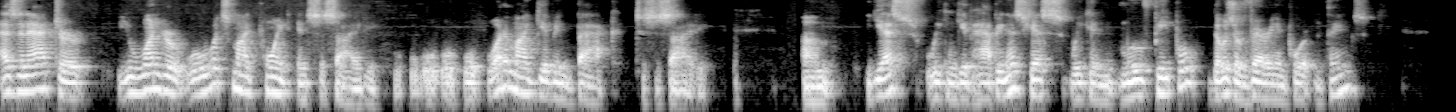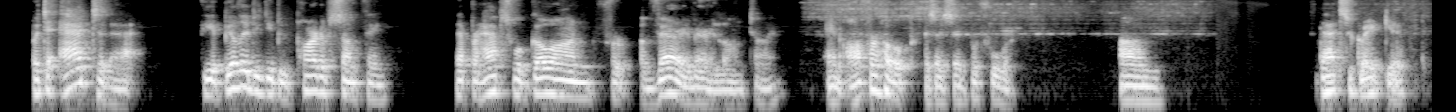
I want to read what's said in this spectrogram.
as an actor, you wonder, well, what's my point in society? What am I giving back to society? Um, yes, we can give happiness. Yes, we can move people. Those are very important things. But to add to that, the ability to be part of something that perhaps will go on for a very, very long time and offer hope, as I said before. Um, that's a great gift.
